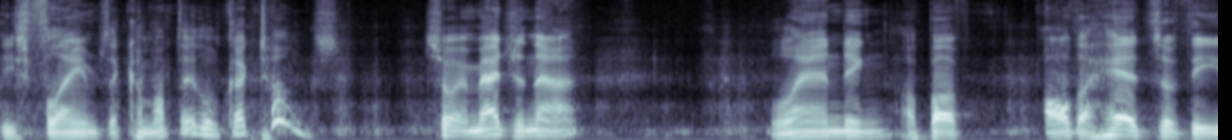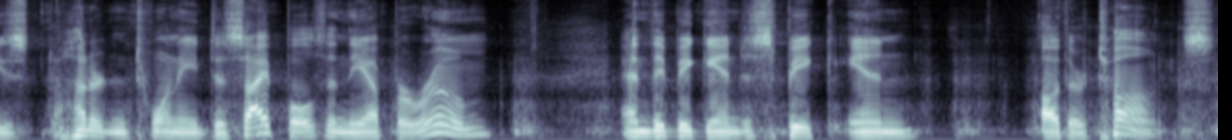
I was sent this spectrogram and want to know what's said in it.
these flames that come up. They look like tongues. So imagine that landing above all the heads of these 120 disciples in the upper room, and they began to speak in other tongues,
